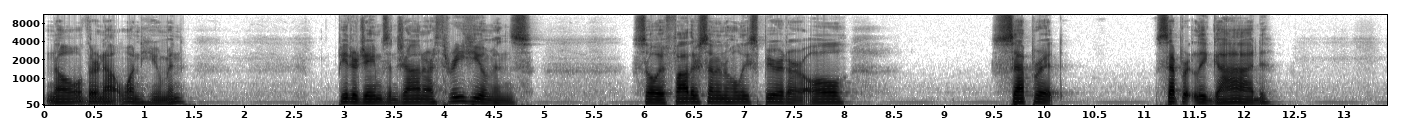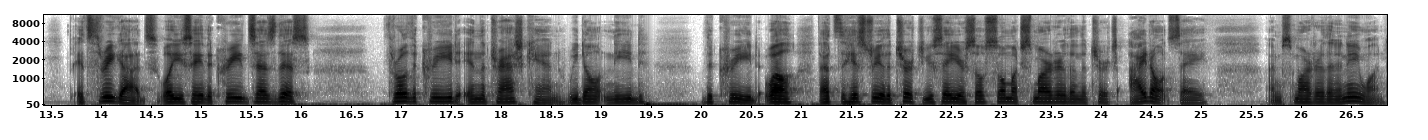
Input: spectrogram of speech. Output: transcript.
No, they're not one human. Peter, James, and John are three humans. So if Father, Son, and Holy Spirit are all separate separately God. It's three gods. Well, you say the creed says this throw the creed in the trash can. We don't need the creed. Well, that's the history of the church. You say you're so so much smarter than the church. I don't say I'm smarter than anyone.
